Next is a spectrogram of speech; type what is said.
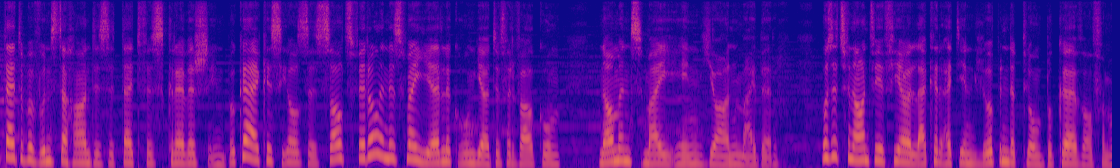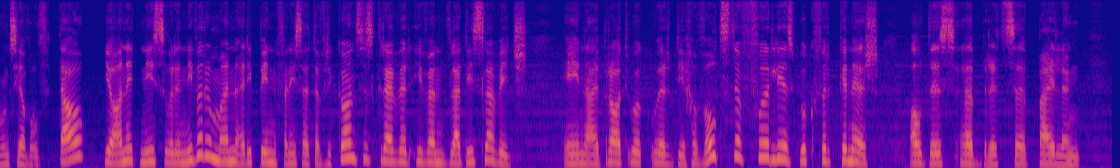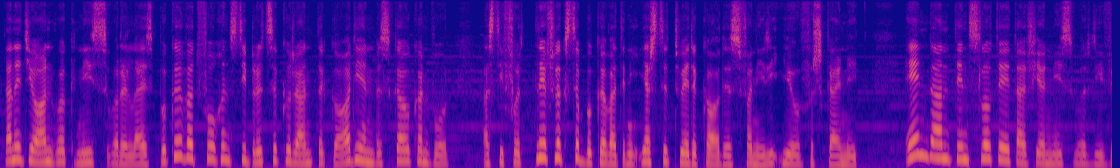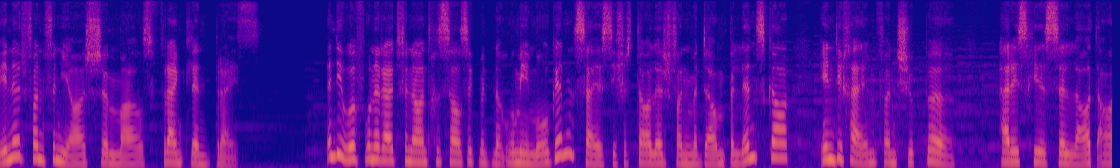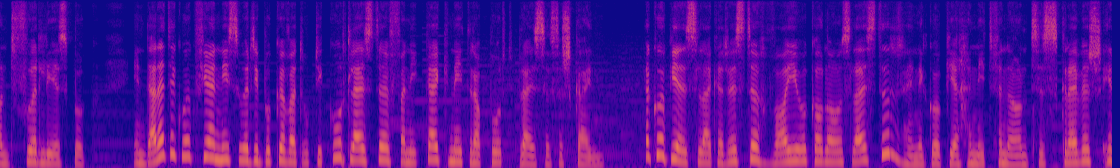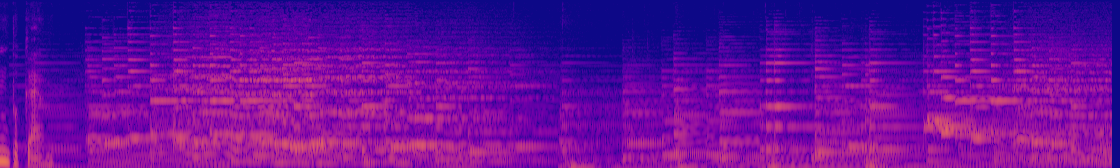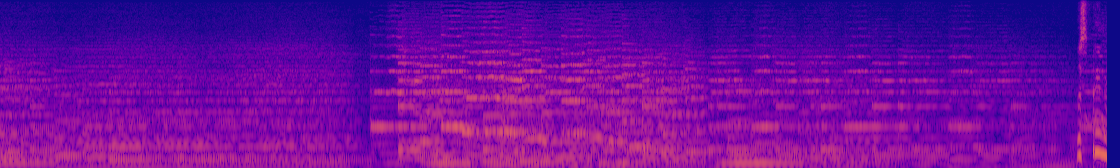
Hierdie tyd op 'n Woensdag aand is dit tyd vir skrywers en boeke. Ek is Elsje Salzveld en dit is my heerlik om jou te verwelkom namens my en Johan Meiberg. Ons het vanaand weer vir jou 'n lekker uiteenlopende klomp boeke waarvan ons jou wil vertel. Johan het nuus oor 'n nuwe roman uit die pen van die Suid-Afrikaanse skrywer Ivan Vladislavich en hy praat ook oor die gewildste voorleesboek vir kinders, aldus 'n Britse peiling. Dan het Johan ook nuus oor 'n lys boeke wat volgens die Britse koerant The Guardian beskou kan word as die voortreffelikste boeke wat in die eerste twee dekades van hierdie eeu verskyn het. En dan ten slotte het hy vir jou nuus oor die wenner van vanjaar se Miles Franklin Prys. In die hoofonderhoud vanaand gesels ek met Naomi Morgan, sy is die vertaler van Madame Pelinska en die geheim van Chopin. RSG se laataand voorleesboek. En dan het ek ook vir jou nuus oor die boeke wat op die kortlyste van die Kyknet rapportpryse verskyn. Ek hoop jy is lekker rustig waar jy ook al na ons luister en ek hoop jy geniet vanaand se skrywers en boeke.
